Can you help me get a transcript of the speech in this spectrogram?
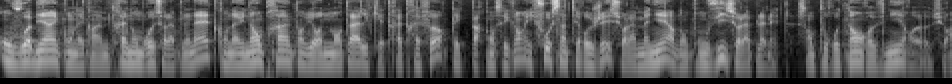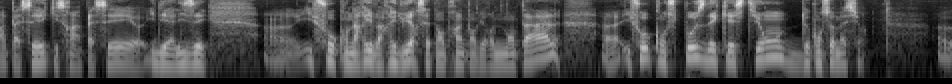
on voit bien qu'on est quand même très nombreux sur la planète, qu'on a une empreinte environnementale qui est très très forte et que par conséquent, il faut s'interroger sur la manière dont on vit sur la planète, sans pour autant revenir euh, sur un passé qui sera un passé euh, idéalisé. Euh, il faut qu'on arrive à réduire cette empreinte environnementale, il faut qu'on se pose des questions de consommation. Euh,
